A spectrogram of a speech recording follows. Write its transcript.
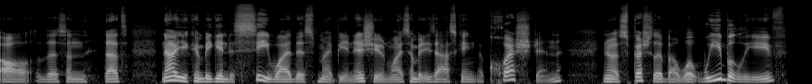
all this. And that's now you can begin to see why this might be an issue and why somebody's asking the question, you know, especially about what we believe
